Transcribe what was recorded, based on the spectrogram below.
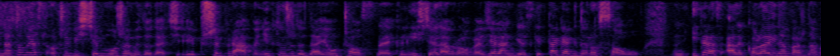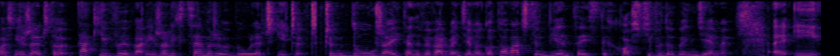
Natomiast oczywiście możemy dodać y, przyprawy. Niektórzy dodają czosnek, liście laurowe, ziele angielskie, tak jak do rosołu. Mm, I teraz, ale kolejna ważna właśnie rzecz to taki wywar, jeżeli chcemy, żeby był leczniczy. Czym dłużej ten wywar będziemy gotować, tym więcej z tych kości wydobędziemy. E, I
